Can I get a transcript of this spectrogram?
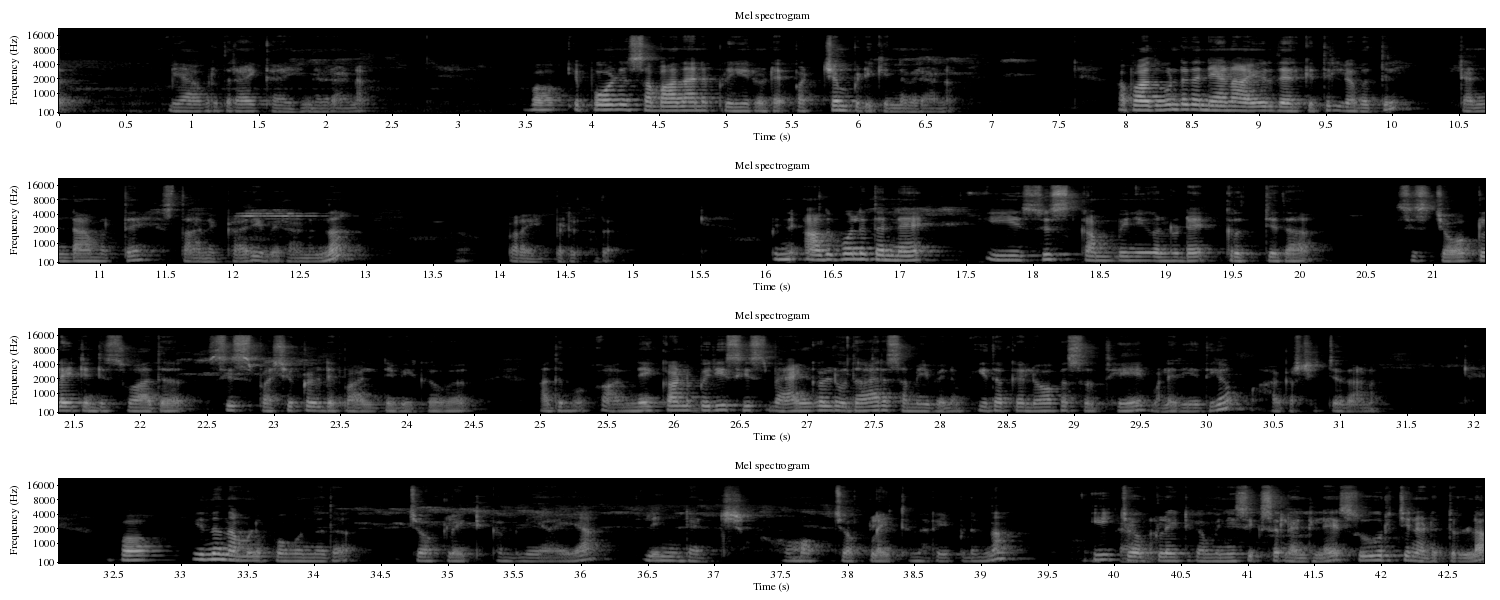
വ്യാപൃതരായി കഴിയുന്നവരാണ്. അപ്പോൾ എപ്പോഴും സമാധാനപ്രിയരുടെ പക്ഷം പിടിക്കുന്നവരാണ്. അപ്പോൾ അതുകൊണ്ട് തന്നെയാണ് ആയുർദൈർഘ്യത്തിൽ ലോകത്തിൽ രണ്ടാമത്തെ സ്ഥാനക്കാർ ഇവരാണെന്ന് പറയപ്പെടുന്നത്. പിന്നെ അതുപോലെ തന്നെ ഈ സ്വിസ് കമ്പനികളുടെ കൃത്യത സ്വിസ് ചോക്ലേറ്റിന്റെ സ്വാദ് സിസ് പശുക്കളുടെ പാലിന്റെ മികവ് അത് അതിനേക്കാൾ ഉപരി സിസ് ബാങ്കുകളുടെ ഉദാര സമീപനം ഇതൊക്കെ ലോകശ്രദ്ധയെ വളരെയധികം ആകർഷിച്ചതാണ്. അപ്പോൾ ഇന്ന് നമ്മൾ പോകുന്നത് ചോക്ലേറ്റ് കമ്പനിയായ ലിൻഡന്റ് ഹോം ഓഫ് ചോക്ലേറ്റ് എന്നറിയപ്പെടുന്ന ഈ ചോക്ലേറ്റ് കമ്പനി സ്വിറ്റ്സർലൻഡിലെ സൂറിച്ചിനടുത്തുള്ള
